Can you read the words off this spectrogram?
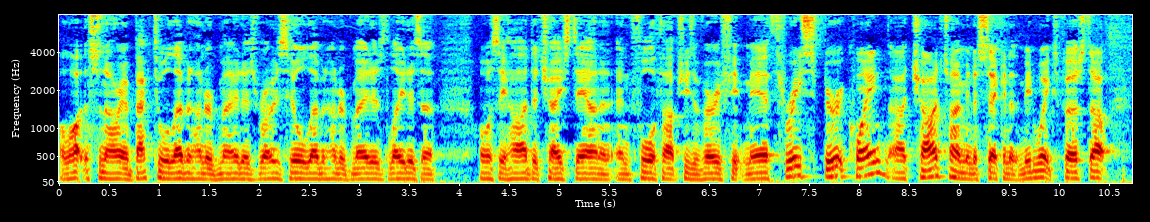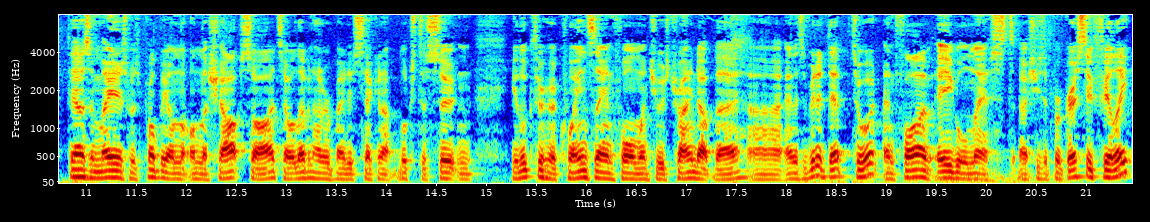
I like the scenario back to 1100 metres. Rosehill 1100 metres. Leaders are obviously hard to chase down. And, and, fourth up, she's a very fit mare. Three, Spirit Queen, uh, charged home into second at the midweeks. First up, 1,000 metres was probably on the, on the sharp side, so 1,100 metres second up looks to suit. And you look through her Queensland form when she was trained up there, uh, and there's a bit of depth to it. And five, Eagle Nest. Uh, she's a progressive filly.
